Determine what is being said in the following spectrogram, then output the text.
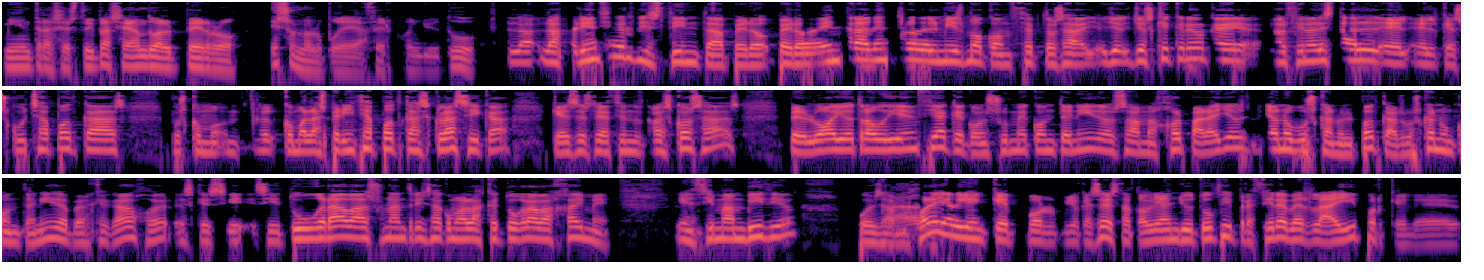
mientras estoy paseando al perro, eso no lo puede hacer con YouTube. La, experiencia es distinta, pero, pero entra dentro del mismo concepto. O sea, yo, es que creo que al final está el, que escucha podcast, pues como, como la experiencia podcast clásica, que es estoy haciendo otras cosas, pero luego hay otra audiencia que consume contenidos, a lo mejor para ellos ya no buscan el podcast, buscan un contenido, pero es que claro, joder, es que si, si tú grabas una entrevista como las que tú grabas, Jaime, y encima en vídeo, pues a lo mejor hay alguien que, por, yo qué sé, está todo el día en YouTube y prefiere verla ahí porque le...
